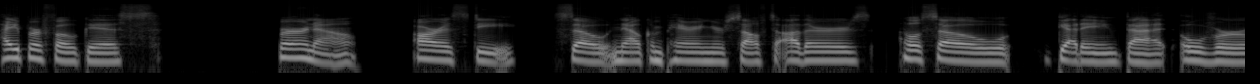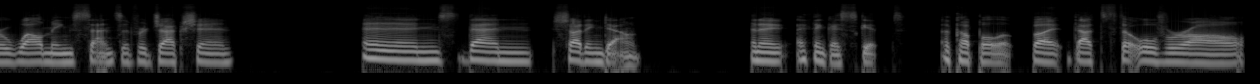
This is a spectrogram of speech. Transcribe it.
hyperfocus, burnout, RSD. So now comparing yourself to others, also getting that overwhelming sense of rejection, and then shutting down. And I, I think I skipped a couple, but that's the overall,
